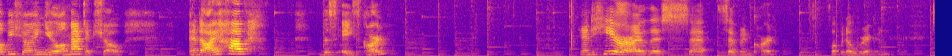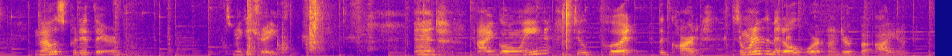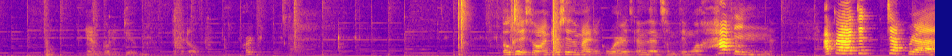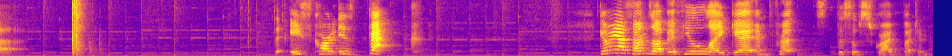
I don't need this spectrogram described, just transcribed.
I'll be showing you a magic show. And I have this ace card. And here I have this set seven card. Flip it over again. Now let's put it there. Let's make it straight. And I'm going to put the card somewhere in the middle or under, but I am, Okay, so I'm to say the magic words and then something will happen. Abracadabra. The ace card is back. Give me a thumbs up if you like it and press the subscribe button.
